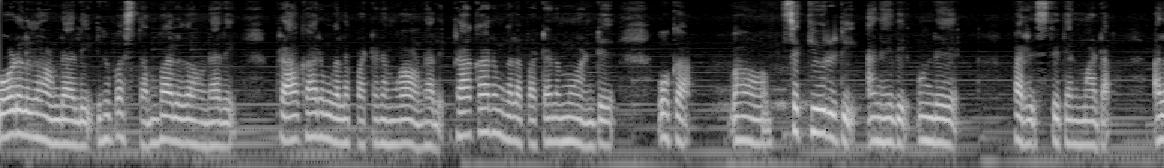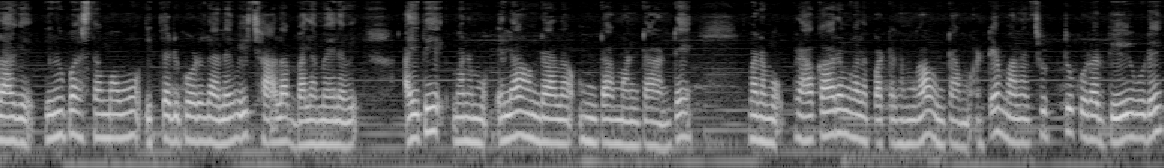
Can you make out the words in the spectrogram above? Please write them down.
గోడలుగా ఉండాలి ఇనుప స్తంభాలుగా ఉండాలి ప్రాకారం గల పట్టణంగా ఉండాలి. ప్రాకారం గల పట్టణము అంటే ఒక సెక్యూరిటీ అనేది ఉండే పరిస్థితి అన్నమాట. అలాగే ఇనుప స్తంభము ఇత్తడి గోడలు అనేవి చాలా బలమైనవి. అయితే మనము ఎలా ఉండాల ఉంటామంట అంటే మనము ప్రాకారం గల పట్టణంగా ఉంటాము. అంటే మన చుట్టూ కూడా దేవుడే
